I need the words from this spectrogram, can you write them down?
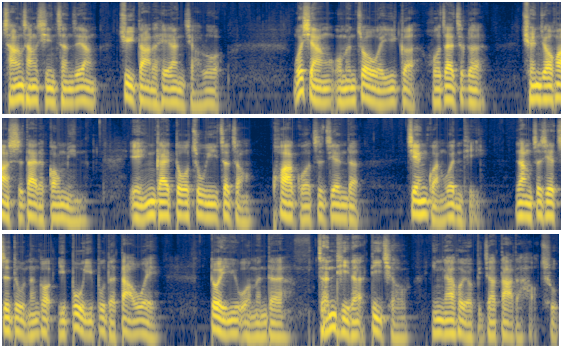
常常形成这样巨大的黑暗角落。我想，我们作为一个活在这个全球化时代的公民，也应该多注意这种跨国之间的监管问题，让这些制度能够一步一步的到位。对于我们的整体的地球，应该会有比较大的好处。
